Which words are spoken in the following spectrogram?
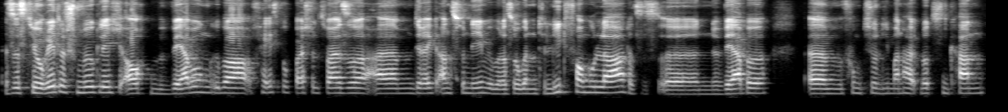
es ist theoretisch möglich, auch Bewerbungen über Facebook beispielsweise ähm, direkt anzunehmen, über das sogenannte Lead-Formular. Das ist äh, eine Werbefunktion, ähm, die man halt nutzen kann.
